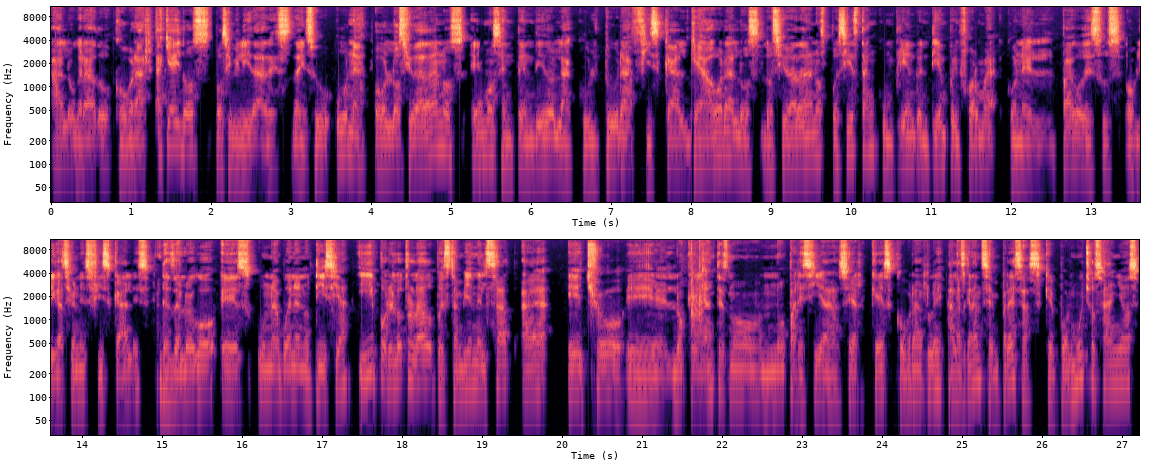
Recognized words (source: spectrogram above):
ha logrado cobrar. Aquí hay dos posibilidades, Dainzu. Una, o los ciudadanos hemos entendido la cultura fiscal, que ahora los, los ciudadanos pues sí están cumpliendo en tiempo y forma con el pago de sus obligaciones fiscales. Desde luego es una buena noticia. Y por el otro lado, pues también el SAT ha hecho eh, lo que antes no, no parecía hacer, que es cobrarle a las grandes empresas que por muchos años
